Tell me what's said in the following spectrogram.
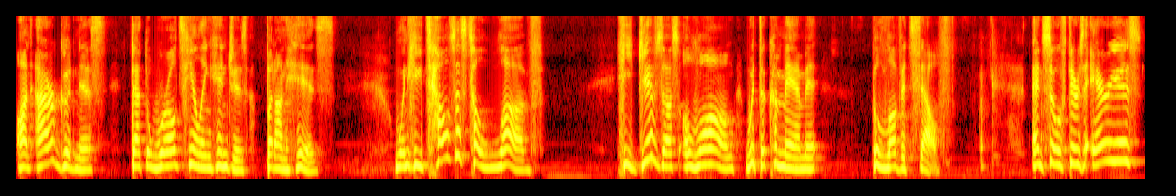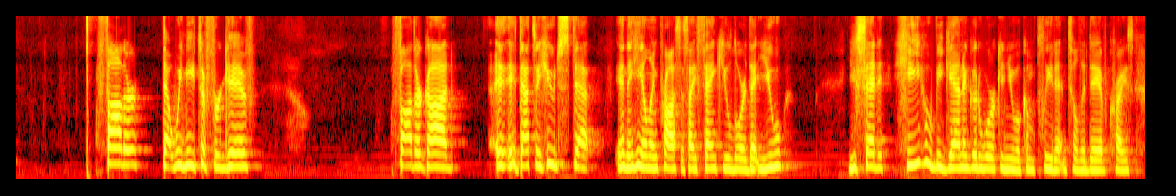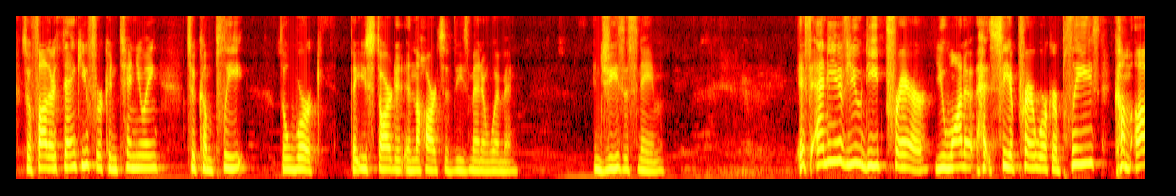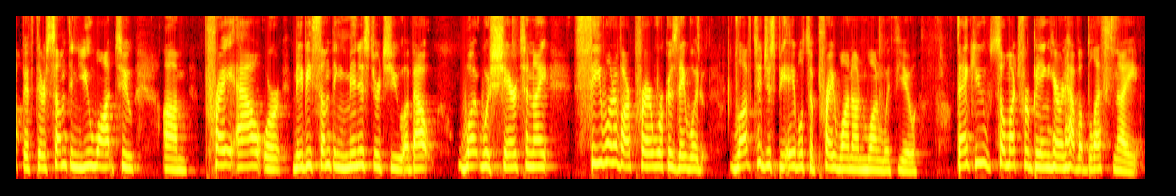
on our goodness, that the world's healing hinges, but on His. When He tells us to love, He gives us, along with the commandment, the love itself. And so, if there's areas, Father, that we need to forgive, Father God, it, it, that's a huge step in the healing process. I thank you, Lord, that you you said, He who began a good work in you will complete it until the day of Christ. So, Father, thank you for continuing to complete the work that you started in the hearts of these men and women. In Jesus' name. If any of you need prayer, you want to see a prayer worker, please come up. If there's something you want to um, pray out or maybe something ministered to you about what was shared tonight, see one of our prayer workers. They would love to just be able to pray one on one with you. Thank you so much for being here and have a blessed night.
